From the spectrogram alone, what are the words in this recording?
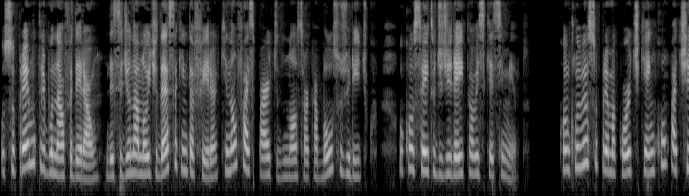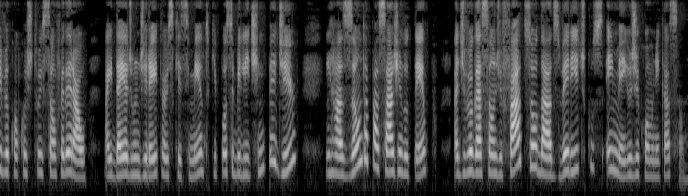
O Supremo Tribunal Federal decidiu na noite desta quinta-feira que não faz parte do nosso arcabouço jurídico o conceito de direito ao esquecimento concluiu a Suprema Corte que é incompatível com a Constituição Federal a ideia de um direito ao esquecimento que possibilite impedir, em razão da passagem do tempo, a divulgação de fatos ou dados verídicos em meios de comunicação.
